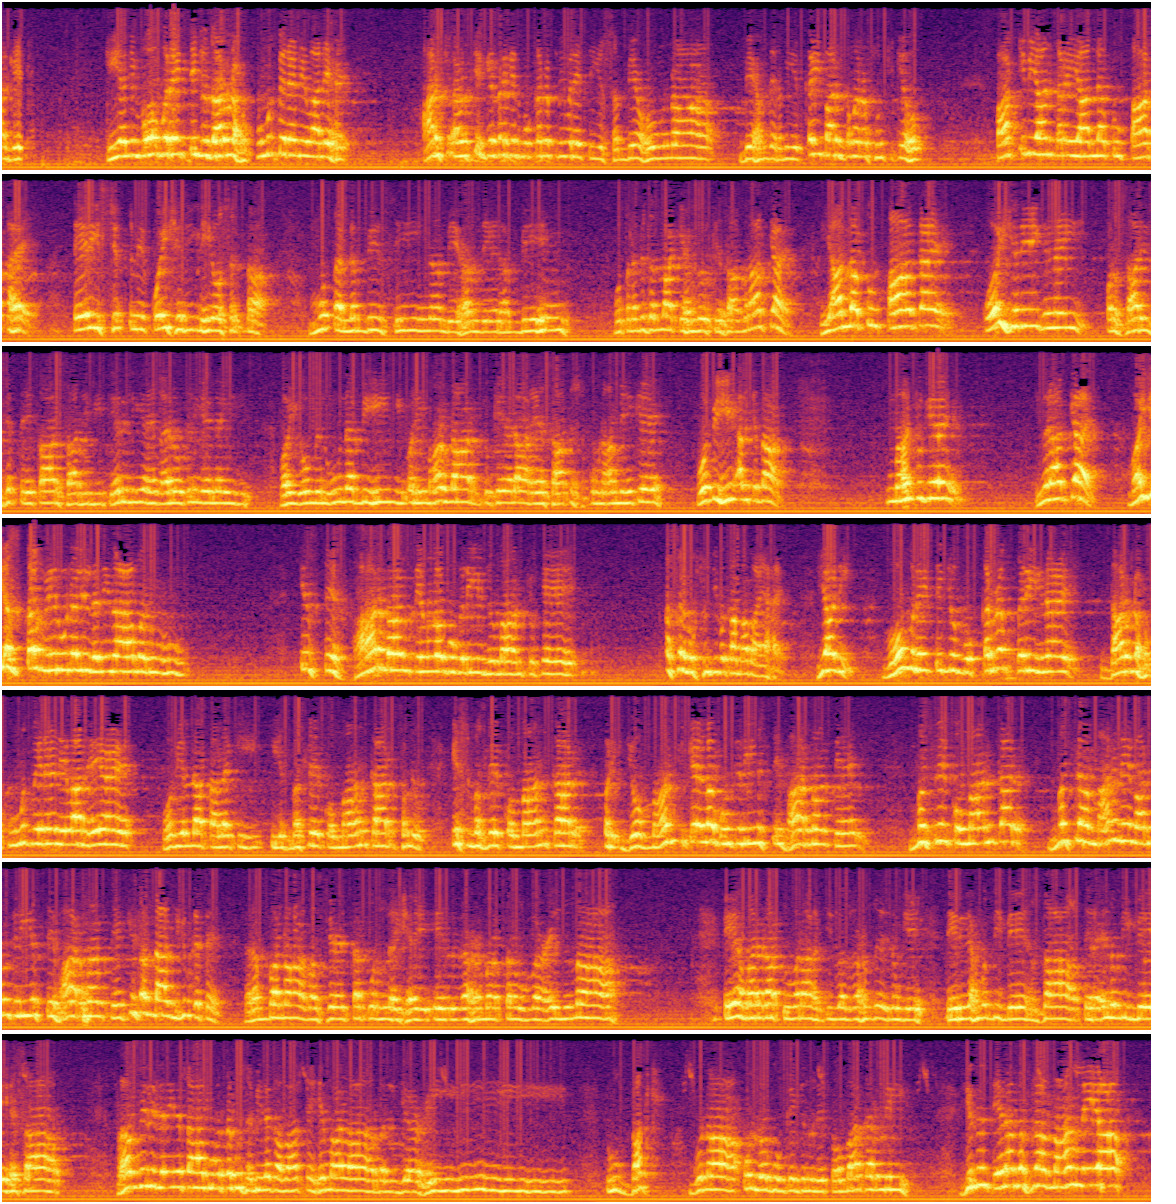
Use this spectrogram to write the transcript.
آگے کہ یعنی وہ ورائٹی جو دارالحکومت میں رہنے والے ہیں، ہر کے گرد گرد مقرر نہیں ورائٹی یہ سب ہونا، بے حمد ربی، کئی بار زمانہ سن چکے ہو۔ پاک کی بیان کریں، یا اللہ تو پاک ہے، تیری صفت میں کوئی شریک نہیں ہو سکتا۔ متلبی سین بے حمد ربی متلبس اللہ کے حمد کے ساتھ مراد کیا ہے؟ یا اللہ تو پاک ہے، کوئی شریک نہیں۔ اور ساری سے کار ساری بھی تیرے لیے ہے، غیروں کے لیے نہیں۔ وہ یومن بھی اور ایماندار چکے اللہ رہے ساتھ سکون آنے کے، وہ بھی ہی الکتاب مان چکے ہیں؟ مراد کیا ہے؟ ویرون علی لدینا مرو مانگتے ان لوگوں کے لیے جو مان چکے اصل مقصودی مقام اب آیا ہے۔ یعنی وہ رہتے جو مقرر ترین ہے دارالحکومت میں رہنے والے ہیں۔ وہ بھی اللہ تعالیٰ کی اس مسئلے کو مان کر سمجھو۔ اس مسئلے کو مان کر اور جو مان چکے لوگوں کے لیے استفار مانگتے ہیں۔ مسئلے کو مان کر مسئلہ ماننے والوں کے لیے استفار مانگتے ہیں۔ کس انداز میں کیوں کہتے ہیں؟ ربنا وسعت كل شيء رحمة وعلما اے ہمارے رات تو ورا ہر چیز رحمت علم کے تیری رحمت بھی بے حساب، تیرا علم بھی بے حساب۔ فاضل الذين تابوا وتبوا سبيلك واقهم عذاب الجحيم تو بخش گناہ ان لوگوں کے جنہوں نے توبہ کر لی، جنہوں نے تیرا مسئلہ مان لیا،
